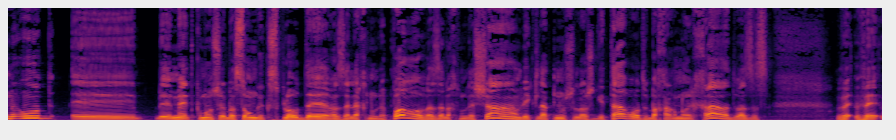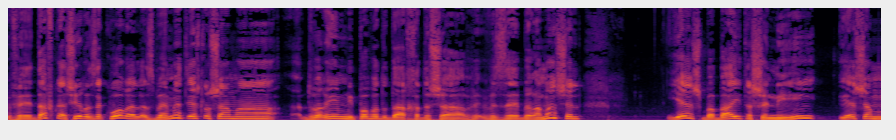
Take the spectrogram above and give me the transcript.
מאוד אה, באמת, כמו שבסונג אקספלודר, אז הלכנו לפה, ואז הלכנו לשם, והקלטנו שלוש גיטרות, ובחרנו אחד, ואז... ודווקא השיר הזה, קוורל, אז באמת יש לו שם דברים מפה ועד הודעה חדשה, וזה ברמה של... יש בבית השני, יש שם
